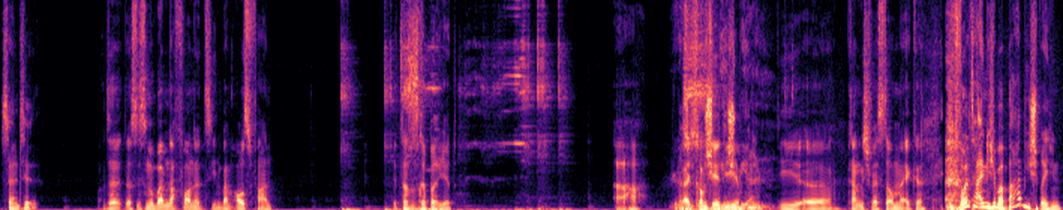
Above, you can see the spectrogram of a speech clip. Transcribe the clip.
Silent Hill. Warte, das ist nur beim nach vorne ziehen, beim Ausfahren. Jetzt hast du es repariert. Aha. Vielleicht kommt hier die, die äh, Krankenschwester um die Ecke. Ich wollte eigentlich über Barbie sprechen.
